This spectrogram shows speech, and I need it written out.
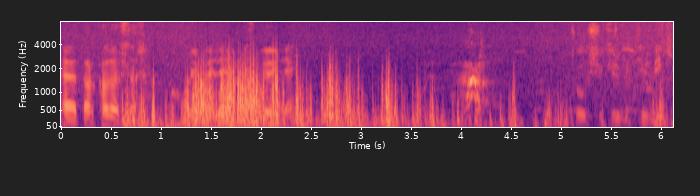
Evet arkadaşlar. Meyvelerimiz böyle. Çok şükür bitirdik.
